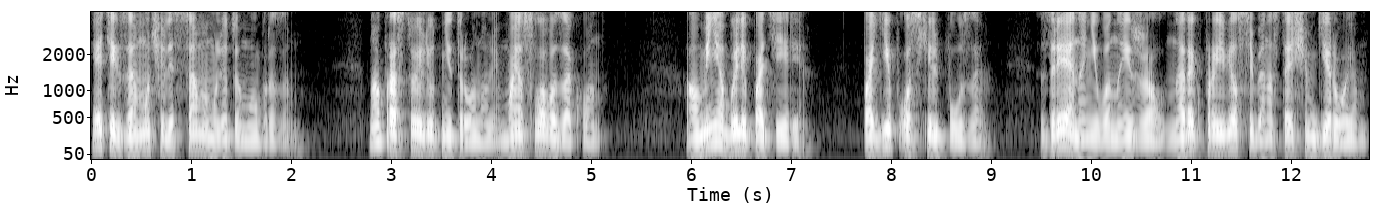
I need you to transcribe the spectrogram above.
Этих замучили самым лютым образом. Но простой люд не тронули, мое слово закон. А у меня были потери. Погиб Осхильпуза. Зря я на него наезжал, Нарек проявил себя настоящим героем.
